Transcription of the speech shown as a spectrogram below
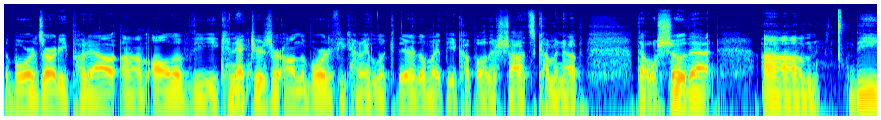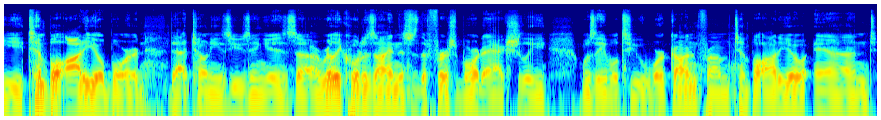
The board's already put out. Um, all of the connectors are on the board. If you kind of look there, there might be a couple other shots coming up that will show that. Um, the Temple audio board that Tony's using is uh, a really cool design. This is the first board I actually was able to work on from Temple Audio, and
